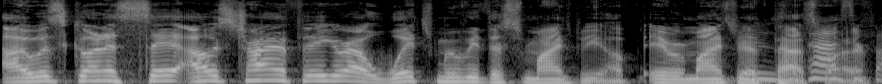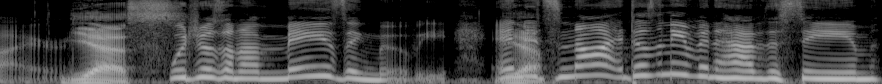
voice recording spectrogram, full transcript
I was going to say, I was trying to figure out which movie this reminds me of. It reminds me It of Pacifier. Pacifier. Yes. which was an amazing movie. And Yeah. it's not, it doesn't even have the same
